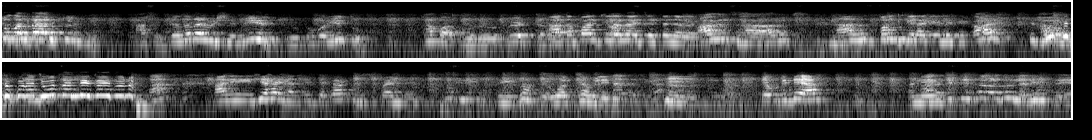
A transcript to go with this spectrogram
तुम्हाला दाखवतोय मी. असं त्याचा नाही विषय. मी येईल. युट्यूबवर येतो. थांबा थोडं वेट करा आता पालखीला जायचंय त्याच्यावर. आलंच हा आलंच. आजच पालखीला गेले की काय? ती हो. टोपी तर कुणाची उचलली काय तुला? आणि ही आहे ना ती त्या काकीची पॅन्ट आहे. ती घातली वर ठेवलेली. हम्म. तेवढी द्या. आणि आता तिथे सगळं धुलं न्यायचंय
